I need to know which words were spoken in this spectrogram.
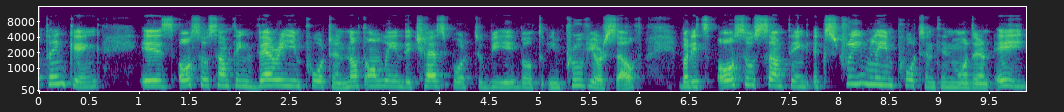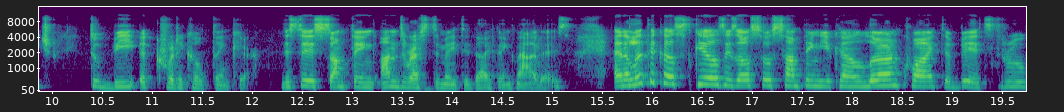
thinking is also something very important, not only in the chessboard to be able to improve yourself, but it's also something extremely important in modern age to be a critical thinker. This is something underestimated, I think, nowadays. Analytical skills is also something you can learn quite a bit through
